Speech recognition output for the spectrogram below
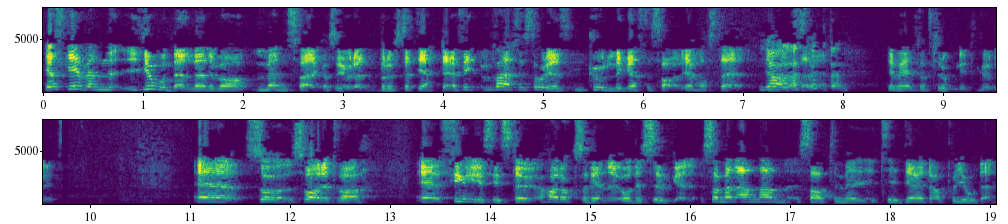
Jag skrev en jodel där det var mensvärk och så gjorde ett brustet hjärta. Jag fick världshistoriens gulligaste svar. Jag måste Jag läste upp den. Det var helt otroligt gulligt. Eh, så svaret var eh, you sister, har också det nu och det suger. Som en annan sa till mig tidigare idag på jorden.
